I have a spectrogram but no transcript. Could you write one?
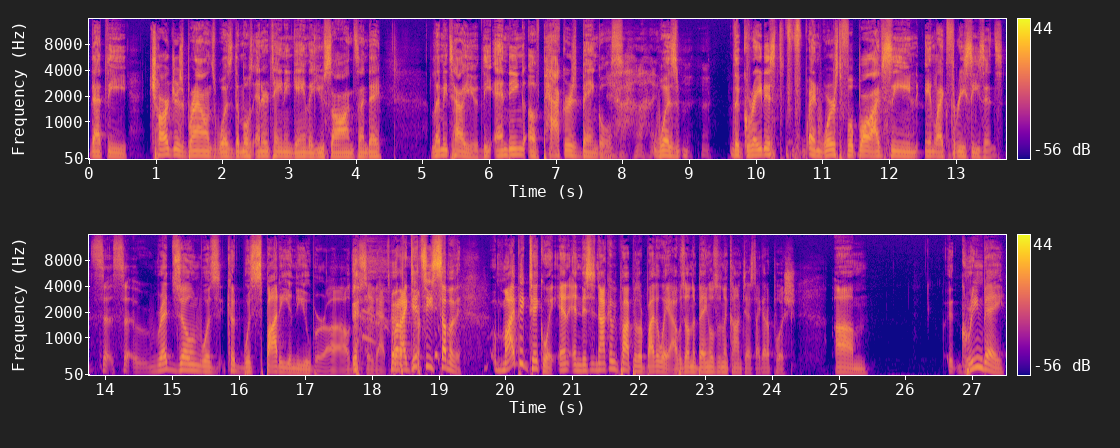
that the Chargers Browns was the most entertaining game that you saw on Sunday. Let me tell you, the ending of Packers Bengals was the greatest and worst football I've seen in like three seasons. So, so red zone was could was spotty in the Uber. Uh, I'll just say that. But I did see some of it. My big takeaway, and and this is not going to be popular. By the way, I was on the Bengals in the contest. I got a push. Um, Green Bay,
